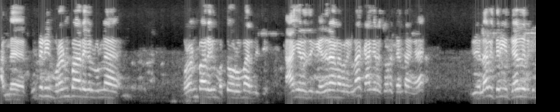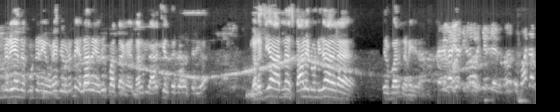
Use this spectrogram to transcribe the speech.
அந்த கூட்டணி முரண்பாடுகள் உள்ள முரண்பாடுகள் மொத்த உருவமா இருந்துச்சு. காங்கிரசுக்கு எதிரானவர்கள்லாம் காங்கிரஸோட சேர்ந்தாங்க. இது எல்லாருக்கும் தெரியும். தேர்தலுக்கு முன்னாடியே அந்த கூட்டணியை உடைந்த உடனே எல்லாரும் எதிர்பார்த்தாங்க. எல்லாருக்கும் அரசியல் தெரிஞ்சவங்க தெரியும். கடைசியா அண்ணன் ஸ்டாலின் ஒண்டி தான் அதுல இருப்பாருன்னு நினைக்கிறேன். பாஜக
